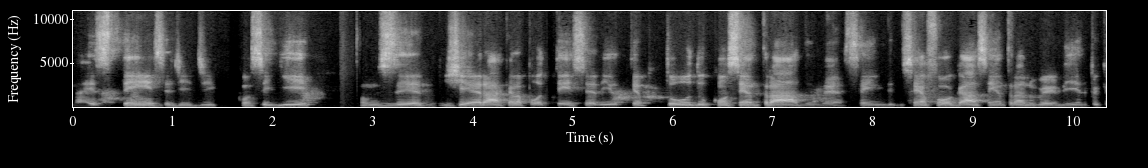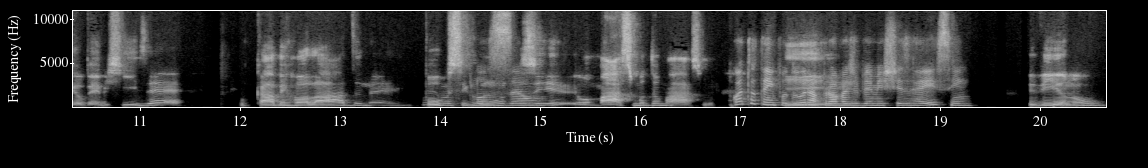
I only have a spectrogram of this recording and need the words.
na resistência, de, de conseguir vamos dizer, gerar aquela potência ali o tempo todo concentrado, né? Sem, sem afogar, sem entrar no vermelho, porque o BMX é o cabo enrolado, né? Poucos segundos e o máximo do máximo. Quanto tempo dura e... a prova de BMX Racing? Vivi, eu não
